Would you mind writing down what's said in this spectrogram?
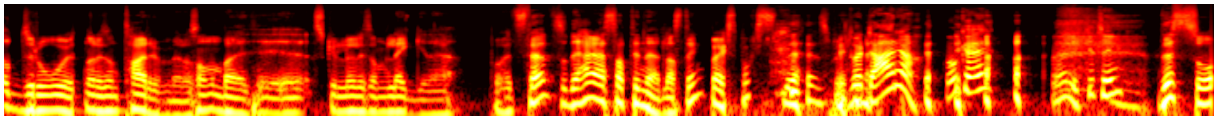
og dro ut noen liksom tarmer og sånn, og bare eh, skulle liksom legge det på et sted. Så det har jeg satt i nedlasting på Xbox. Det Du er der, ja. Ok. Lykke til. Det så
